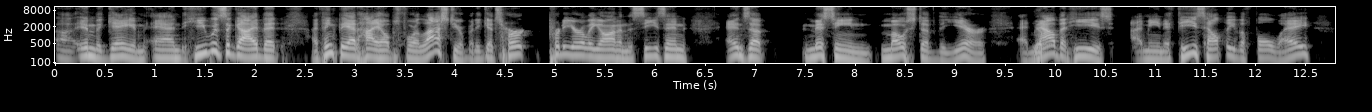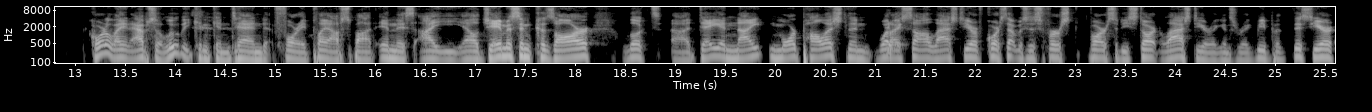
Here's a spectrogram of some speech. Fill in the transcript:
uh, in the game. And he was a guy that I think they had high hopes for last year, but he gets hurt pretty early on in the season, ends up missing most of the year. And yep. now that he's, I mean, if he's healthy the full way, Coeur d'Alene absolutely can contend for a playoff spot in this IEL. Jamison Kazar looked uh, day and night more polished than what I saw last year. Of course, that was his first varsity start last year against Rigby, but this year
